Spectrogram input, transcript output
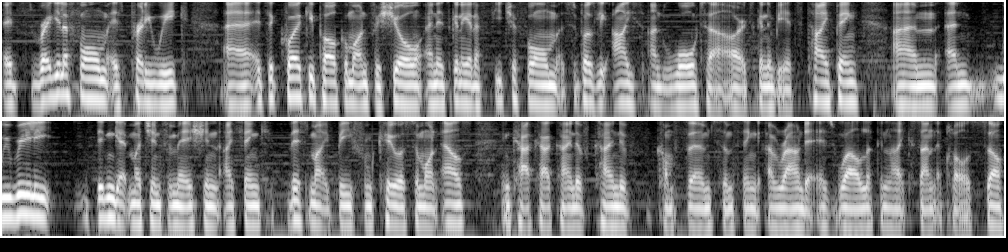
Its regular form is pretty weak. Uh, it's a quirky Pokemon for sure, and it's going to get a future form, supposedly ice and water, or it's going to be its typing. Um, and we really didn't get much information. I think this might be from Khu or someone else, and Kaka kind of kind of confirmed something around it as well, looking like Santa Claus. So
